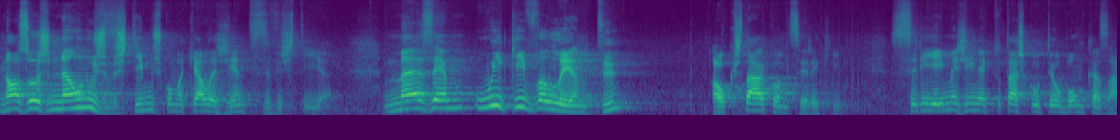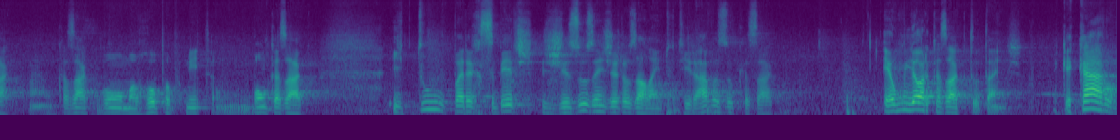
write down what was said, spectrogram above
Nós hoje não nos vestimos como aquela gente se vestia, mas é o equivalente ao que está a acontecer aqui. Seria, imagina que tu estás com o teu bom casaco casaco bom, uma roupa bonita, um bom casaco. E tu, para receberes Jesus em Jerusalém, tu tiravas o casaco. É o melhor casaco que tu tens. É caro.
